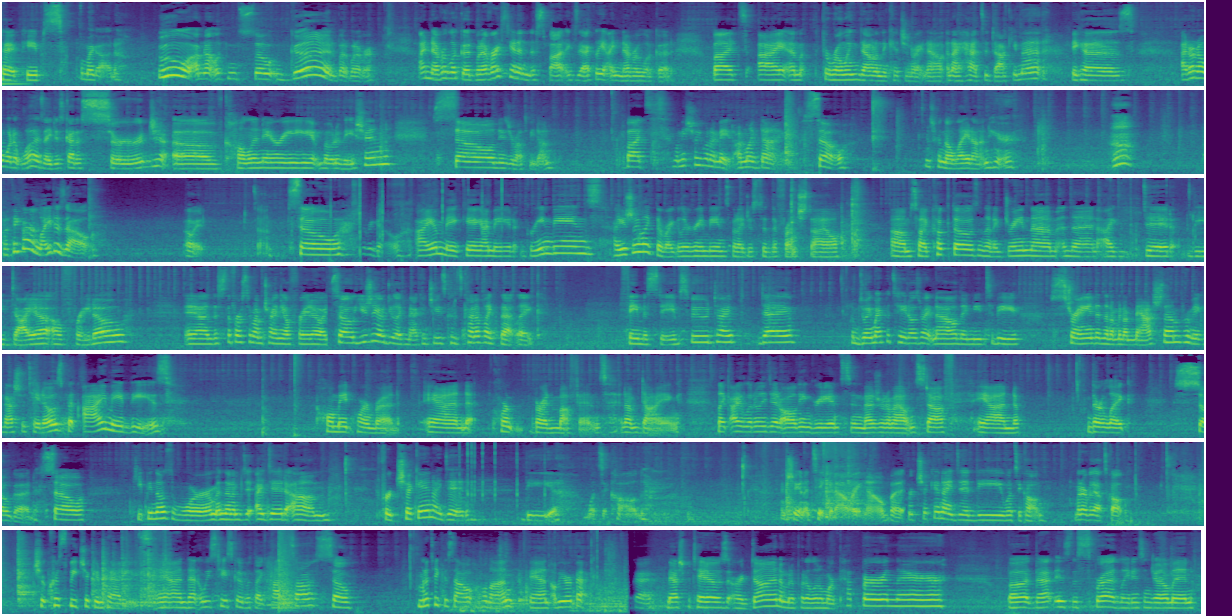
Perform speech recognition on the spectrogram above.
Okay, peeps. Oh my god. Ooh, I'm not looking so good, but whatever. I never look good. Whenever I stand in this spot exactly, I never look good. But I am throwing down in the kitchen right now, and I had to document because I don't know what it was. I just got a surge of culinary motivation. So these are about to be done. But let me show you what I made. I'm like dying. So, let me turn the light on here. I think our light is out. Oh wait, it's on. So, here we go. I am making, I made green beans. I usually like the regular green beans, but I just did the French style. Um, so I cooked those and then I drained them and then I did the Daiya Alfredo. And this is the first time I'm trying the Alfredo. So usually I do like mac and cheese because it's kind of like that like famous Dave's food type day. I'm doing my potatoes right now. They need to be strained and then I'm gonna mash them for make mashed potatoes. But I made these homemade cornbread and cornbread muffins and I'm dying. Like I literally did all the ingredients and measured them out and stuff and they're like so good. So keeping those warm and then I'm, I did um, for chicken I did the what's it called I'm actually gonna take it out right now but for chicken I did the what's it called? Whatever that's called. Ch crispy chicken patties. And that always tastes good with like hot sauce. So I'm gonna take this out. Hold on. And I'll be right back. Okay. Mashed potatoes are done. I'm gonna put a little more pepper in there. But that is the spread ladies and gentlemen.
